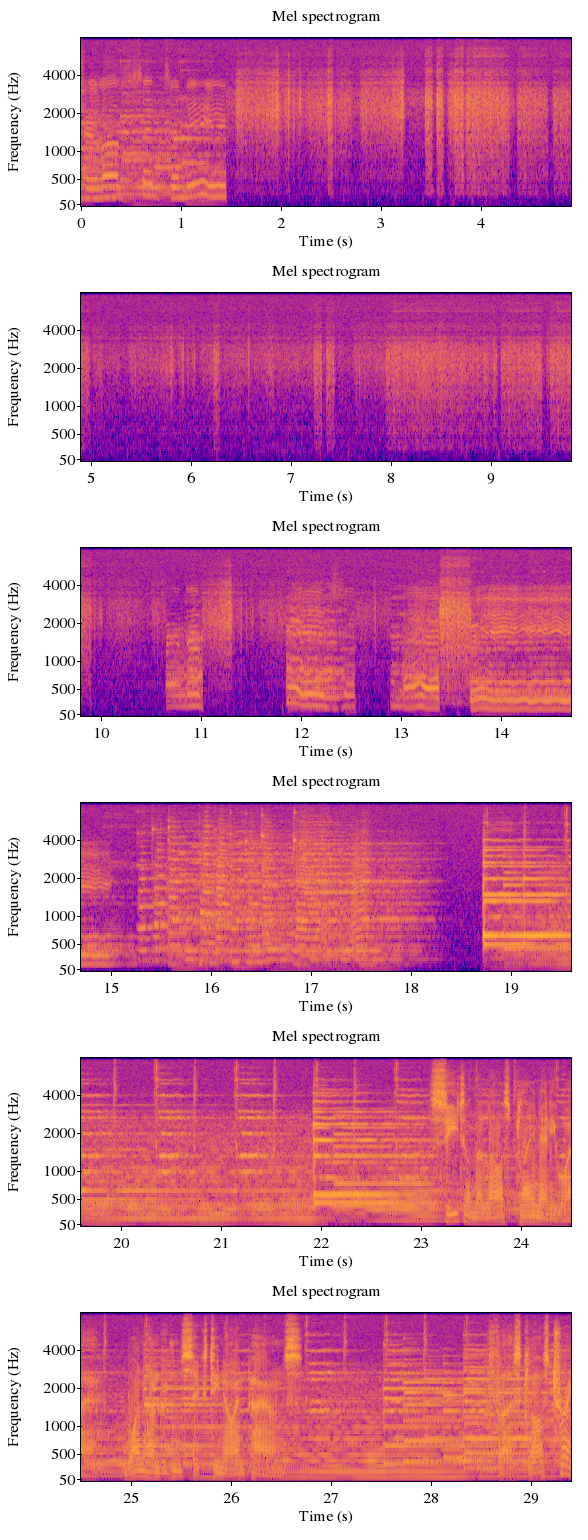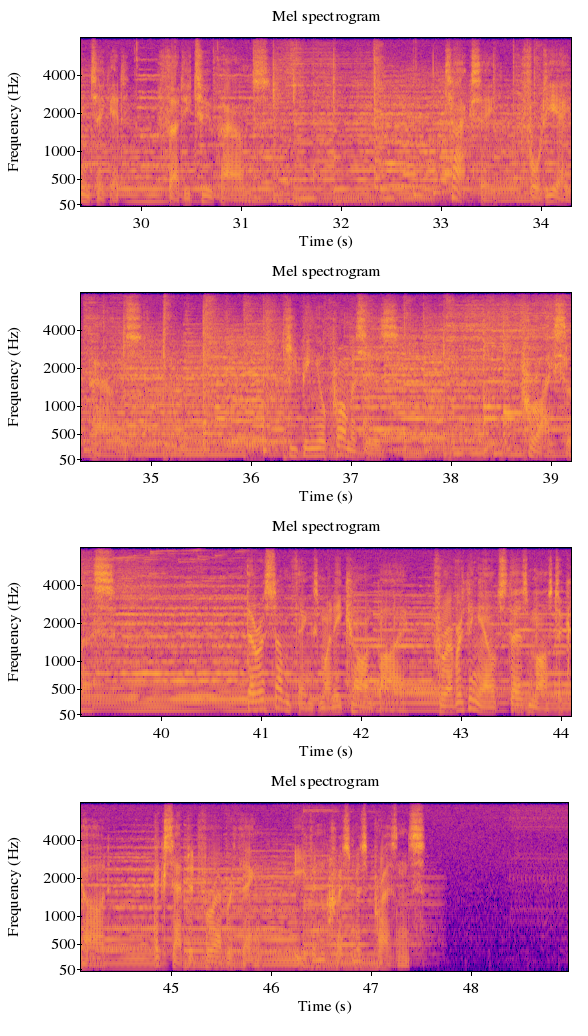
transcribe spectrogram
true love sent to me. And a. Seat on the last plane anywhere, £169. First class train ticket, £32. Taxi, £48. Keeping your promises, priceless. There are some things money can't buy. For everything else, there's MasterCard. Accepted for everything, even Christmas presents.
